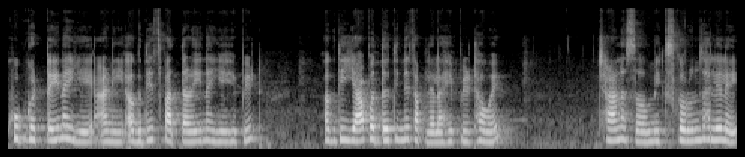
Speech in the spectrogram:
खूप घट्टही नाही आहे आणि अगदीच पातळही नाही आहे हे पीठ. अगदी या पद्धतीनेच आपल्याला हे पीठ हवं आहे छान असं मिक्स करून झालेलं आहे.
